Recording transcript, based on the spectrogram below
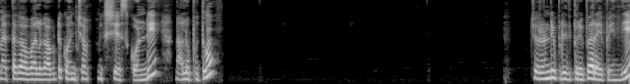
మెత్తగా అవ్వాలి కాబట్టి కొంచెం మిక్స్ చేసుకోండి. నలుపుతూ చూడండి ఇప్పుడు ఇది ప్రిపేర్ అయిపోయింది.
